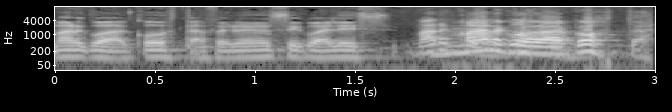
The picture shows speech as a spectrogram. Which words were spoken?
Marco da Costa, pero no sé cuál es. Marco, Marco da Costa.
